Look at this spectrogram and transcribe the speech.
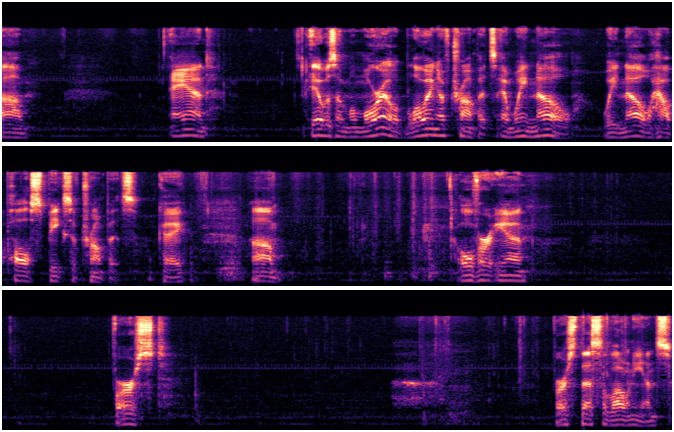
Um, and it was a memorial blowing of trumpets, and we know, we know how Paul speaks of trumpets, okay? Um, over in First, First Thessalonians,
